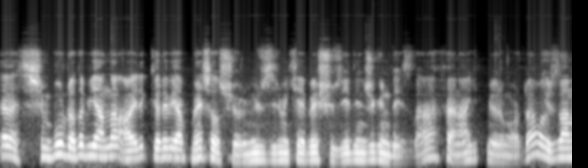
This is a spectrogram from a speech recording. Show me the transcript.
Evet, şimdi burada da bir yandan aylık görevi yapmaya çalışıyorum. 122'ye 507. gündeyiz daha. Fena gitmiyorum orada. O yüzden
